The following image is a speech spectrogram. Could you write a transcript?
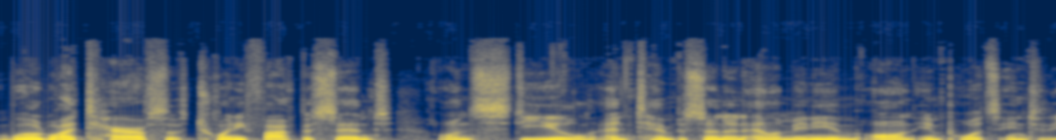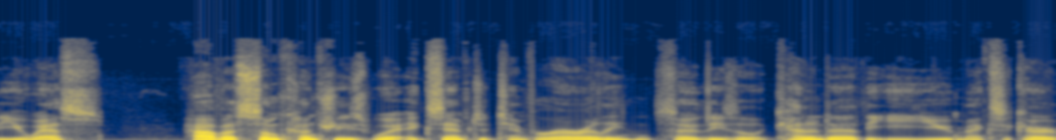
worldwide tariffs of 25% on steel and 10% on aluminium on imports into the US. However, some countries were exempted temporarily. So these are Canada, the EU, Mexico,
